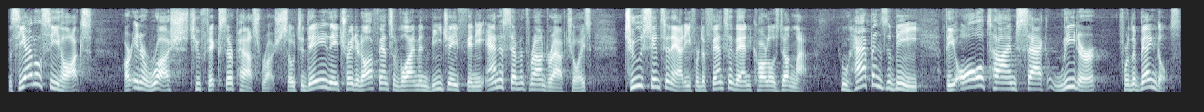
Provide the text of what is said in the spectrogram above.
The Seattle Seahawks are in a rush to fix their pass rush. So today they traded offensive lineman BJ Finney and a seventh round draft choice to Cincinnati for defensive end Carlos Dunlap who happens to be the all time sack leader for the Bengals.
